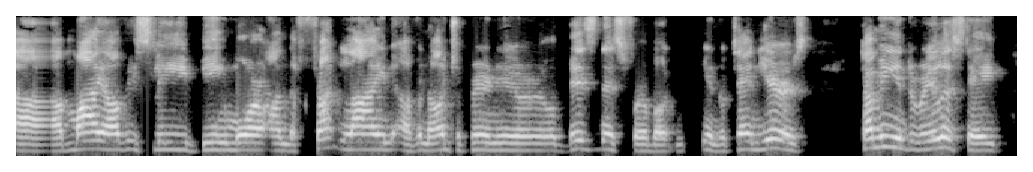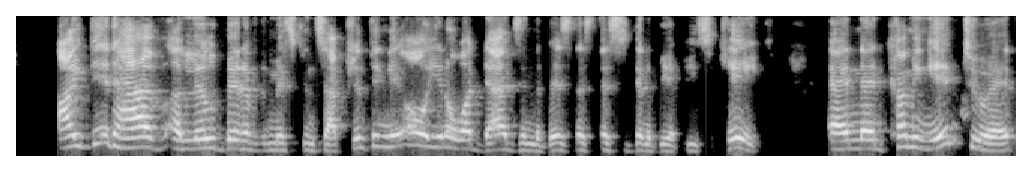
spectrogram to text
uh, my obviously being more on the front line of an entrepreneurial business for about you know 10 years coming into real estate I did have a little bit of the misconception, thinking, oh, you know what, dad's in the business, this is going to be a piece of cake. And then coming into it,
